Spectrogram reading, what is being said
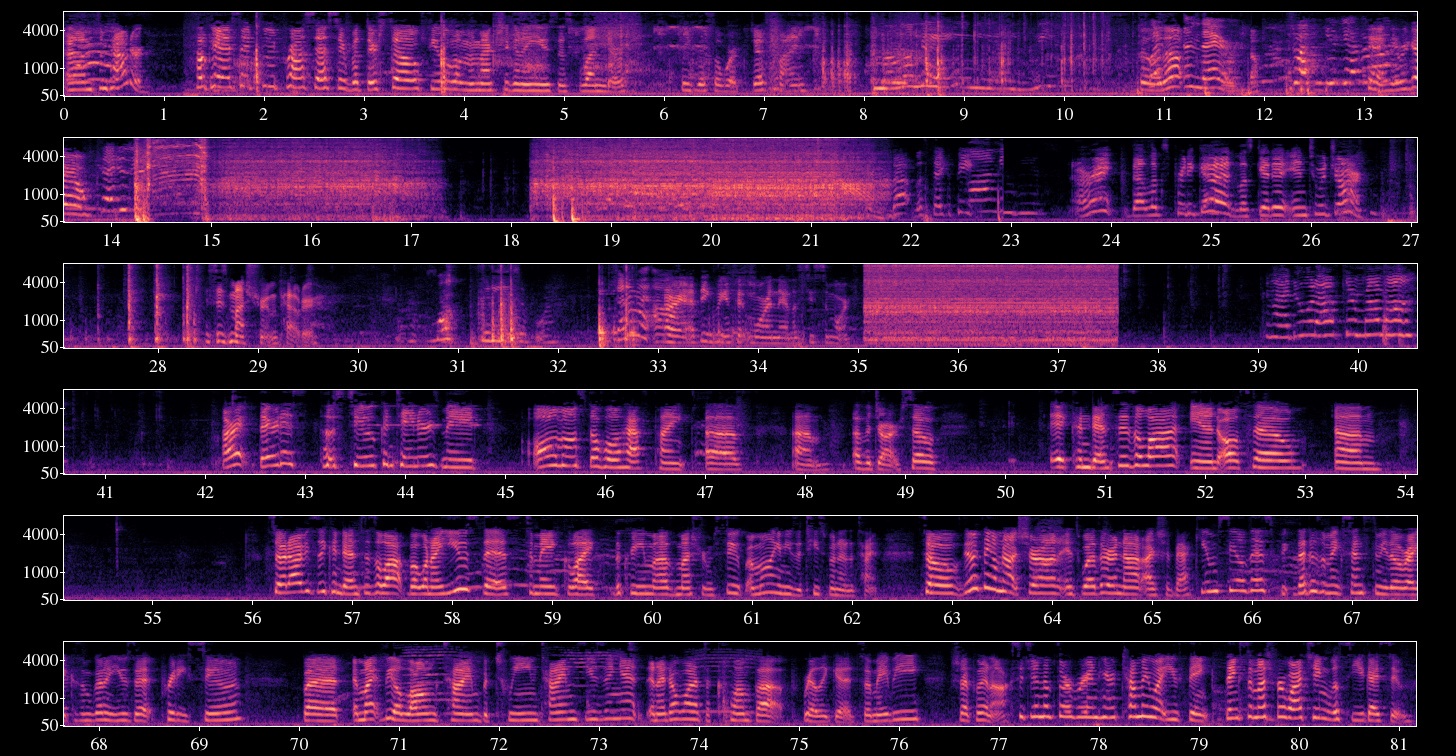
um, some powder. Okay, I said food processor, but there's so few of them, I'm actually gonna use this blender. I think this will work just fine. Fill it up. in there. So I can do the other Okay, one? here we go. Can I do the Stop, let's take a peek. All right, that looks pretty good. Let's get it into a jar. This is mushroom powder. What do you use it for? It's in my eye. All right, I think we can fit more in there. Let's do some more. Can I do it after, Mama? All right, there it is. Those two containers made almost a whole half pint of, um, of a jar. So it condenses a lot and also um, So it obviously condenses a lot, but when I use this to make like the cream of mushroom soup, I'm only gonna use a teaspoon at a time. So the only thing I'm not sure on is whether or not I should vacuum seal this. That doesn't make sense to me though, right? Because I'm gonna use it pretty soon but it might be a long time between times using it and I don't want it to clump up really good. So maybe, should I put an oxygen absorber in here? Tell me what you think. Thanks so much for watching. We'll see you guys soon.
